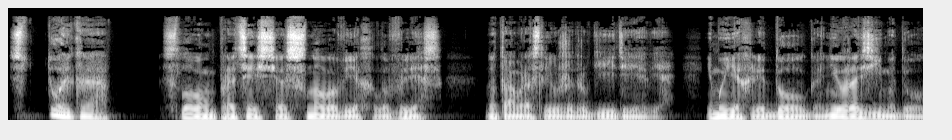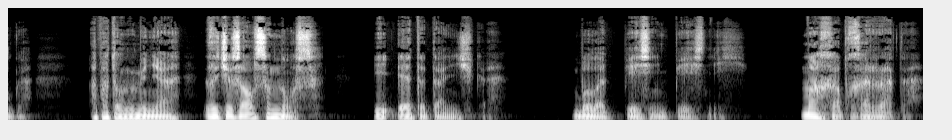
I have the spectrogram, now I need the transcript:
столько... Словом, процессия снова въехала в лес, но там росли уже другие деревья, и мы ехали долго, невразимо долго. А потом у меня зачесался нос, и эта, Танечка, была песень песней. Махабхарата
